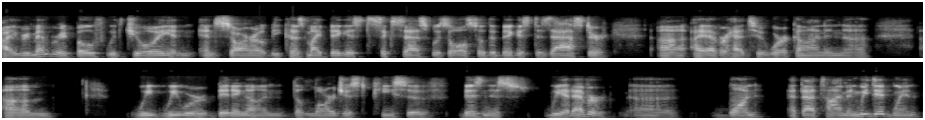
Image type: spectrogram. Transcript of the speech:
I remember it both with joy and and sorrow because my biggest success was also the biggest disaster uh, I ever had to work on, and uh, um, we we were bidding on the largest piece of business we had ever uh, won at that time, and we did win,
